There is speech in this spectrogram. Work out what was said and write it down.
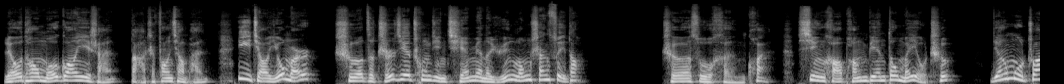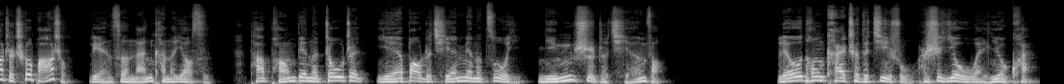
刘涛眸光一闪，打着方向盘，一脚油门，车子直接冲进前面的云龙山隧道。车速很快，幸好旁边都没有车。杨木抓着车把手，脸色难看的要死。他旁边的周震也抱着前面的座椅，凝视着前方。刘通开车的技术是又稳又快，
